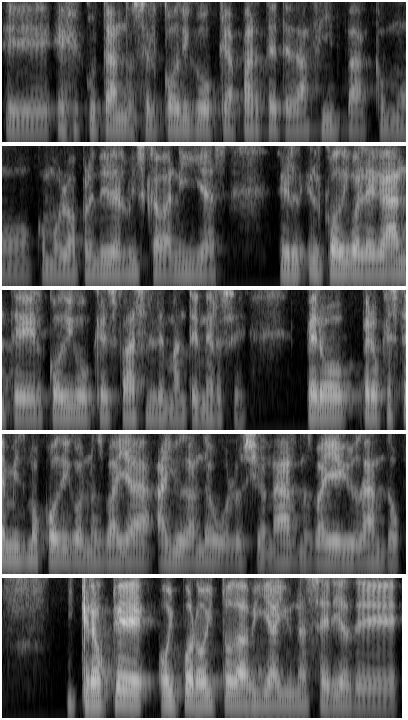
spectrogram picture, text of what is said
eh, ejecutándose, el código que aparte te da feedback, como, como lo aprendí de Luis Cabanillas, el, el código elegante, el código que es fácil de mantenerse pero, pero que este mismo código nos vaya ayudando a evolucionar, nos vaya ayudando. Y creo que hoy por hoy todavía hay una serie de,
